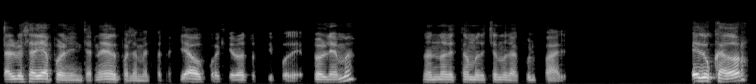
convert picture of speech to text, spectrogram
Tal vez haya por el internet, por la metodología o cualquier otro tipo de problema. No, no le estamos echando la culpa al educador,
